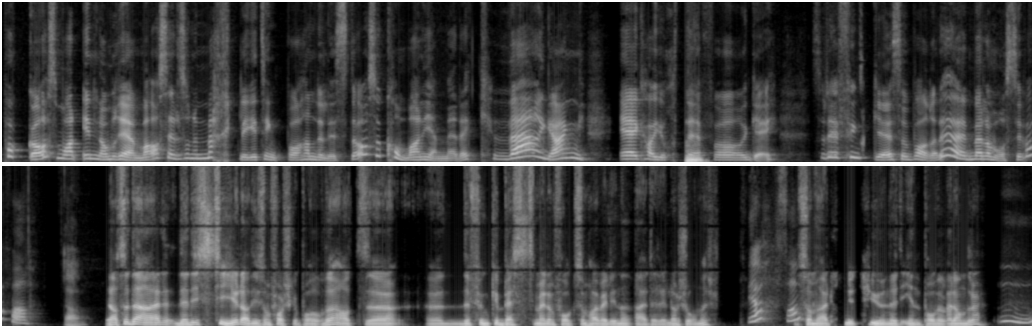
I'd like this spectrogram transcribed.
pokker, så må han innom Rema, og så er det sånne merkelige ting på handlelista, og så kommer han hjem med det hver gang jeg har gjort det for gøy. Så det funker så bare det, mellom oss i hvert fall. Ja. Ja, så det er det de sier, da, de som forsker på det, at uh, det funker best mellom folk som har veldig nære relasjoner. Sant? Som er tunet inn på hverandre. Mm.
